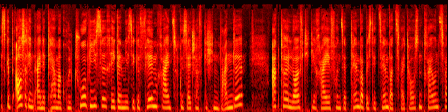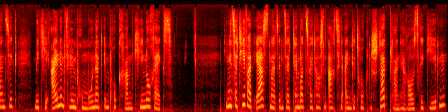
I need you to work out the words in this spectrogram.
Es gibt außerdem eine Permakulturwiese, regelmäßige Filmreihen zum gesellschaftlichen Wandel. Aktuell läuft die Reihe von September bis Dezember 2023 mit je einem Film pro Monat im Programm Kino Rex. Die Initiative hat erstmals im September 2018 einen gedruckten Stadtplan herausgegeben,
